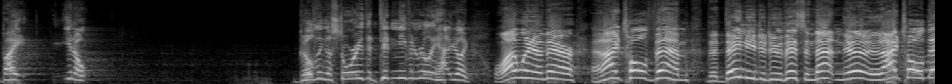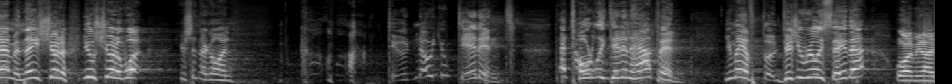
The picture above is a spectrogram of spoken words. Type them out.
by, you know, building a story that didn't even really happen. You're like, well, I went in there and I told them that they need to do this and that and the other, and I told them and they should have, you should have what? You're sitting there going, no, you didn't. That totally didn't happen. You may have, th- did you really say that? Well, I mean, I,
